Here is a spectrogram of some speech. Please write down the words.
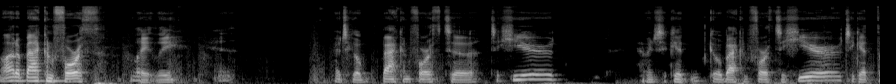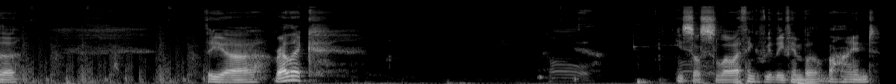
A lot of back and forth lately. I had to go back and forth to, to here. I had to get go back and forth to here to get the the uh, relic. Toe. He's so oh. slow. I think if we leave him behind,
